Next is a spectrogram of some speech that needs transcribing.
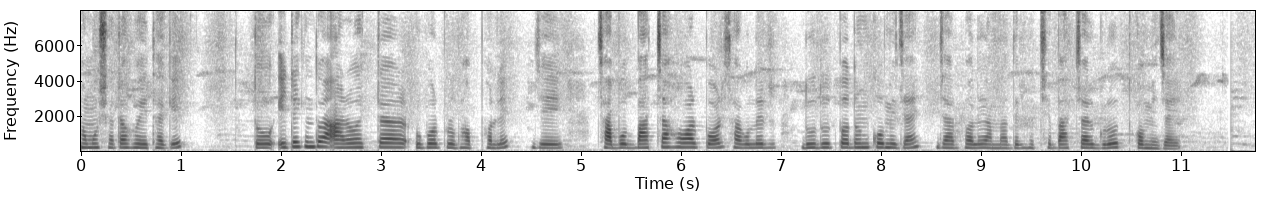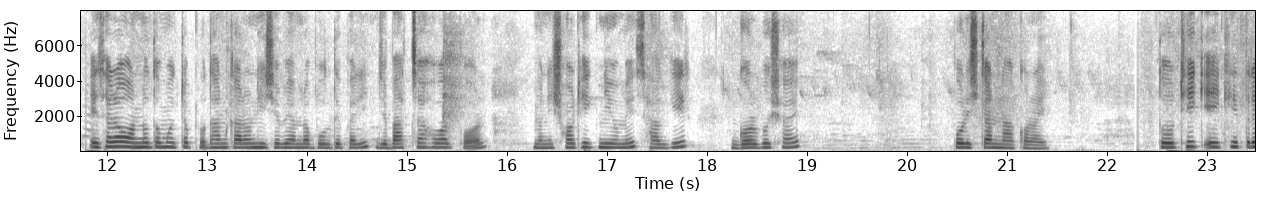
সমস্যাটা হয়ে থাকে। তো এটা কিন্তু আরও একটা উপর প্রভাব ফলে যে ছাগল বাচ্চা হওয়ার পর ছাগলের দুধ উৎপাদন কমে যায়, যার ফলে আমাদের হচ্ছে বাচ্চার গ্রোথ কমে যায়। এছাড়াও অন্যতম একটা প্রধান কারণ হিসেবে আমরা বলতে পারি যে বাচ্চা হওয়ার পর মানে সঠিক নিয়মে ছাগির গর্ভাশয় পরিষ্কার না করায়। তো ঠিক এই ক্ষেত্রে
